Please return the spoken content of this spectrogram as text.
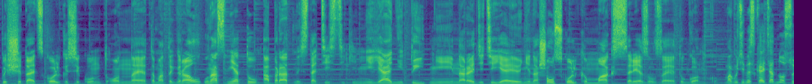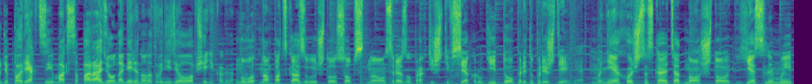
посчитать, сколько секунд он на этом отыграл. У нас нету обратной статистики. Ни я, ни ты, ни на Reddit я ее не нашел, сколько Макс срезал за эту гонку. Могу тебе сказать одно, судя по реакции Макса по радио, намеренно он этого не делал вообще никогда. Ну вот нам подсказывают, что, собственно, он срезал практически все круги до предупреждения. Мне хочется сказать одно, что если мы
